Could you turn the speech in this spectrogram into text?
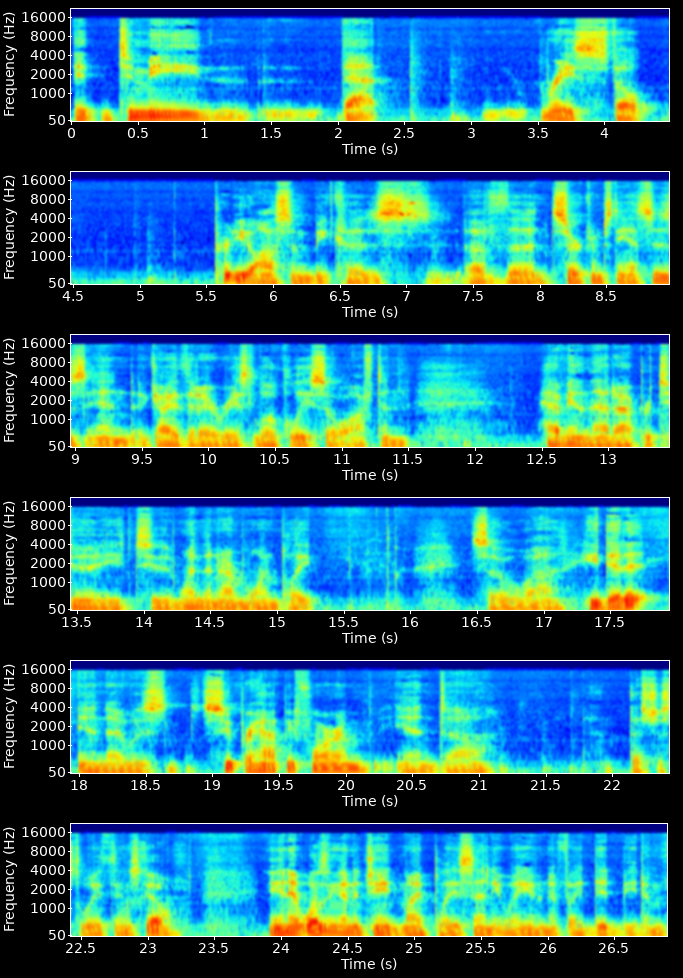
it to me that race felt pretty awesome because of the circumstances and a guy that I raced locally so often having that opportunity to win the number one plate so uh, he did it, and I was super happy for him. And uh, that's just the way things go. And it wasn't going to change my place anyway, even if I did beat him.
